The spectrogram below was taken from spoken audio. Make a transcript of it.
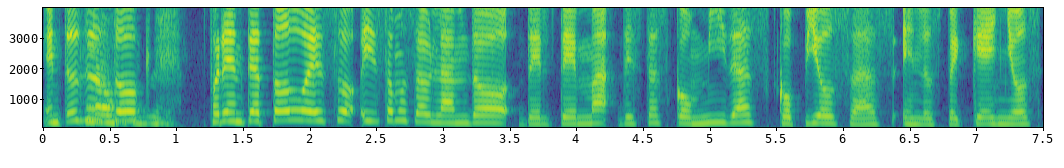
Entonces, Doc, frente a todo eso, hoy estamos hablando del tema de estas comidas copiosas en los pequeños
